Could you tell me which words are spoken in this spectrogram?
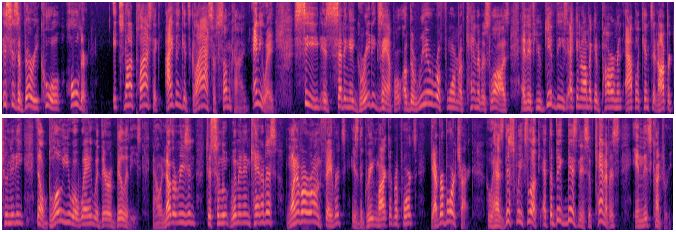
this is a very cool holder. It's not plastic. I think it's glass of some kind. Anyway, Seed is setting a great example of the real reform of cannabis laws, and if you give these economic empowerment applicants an opportunity, they'll blow you away with their abilities. Now, another reason to salute women in cannabis, one of our own favorites, is the Green Market Report's Deborah Borchardt, who has this week's look at the big business of cannabis in this country.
